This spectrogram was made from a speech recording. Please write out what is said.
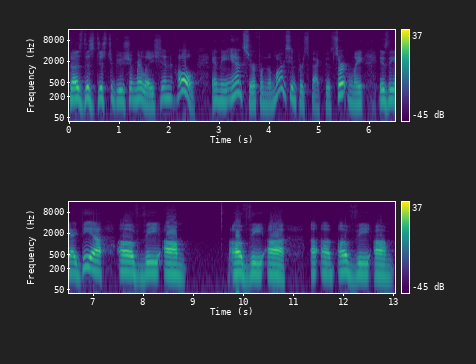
does this distribution relation hold? And the answer, from the Marxian perspective, certainly is the idea of the um, of the uh, uh, of the um,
